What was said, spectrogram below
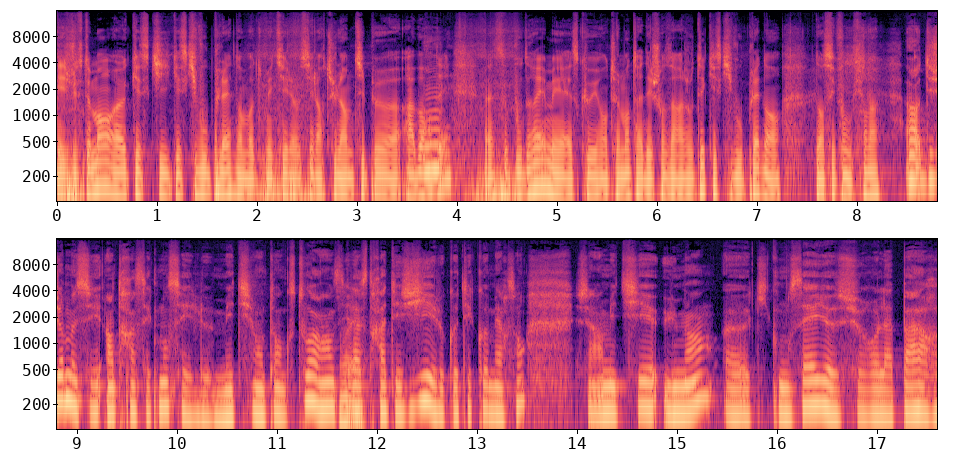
Et justement, euh, qu'est-ce qui, qu'est-ce qui vous plaît dans votre métier là aussi? Alors, tu l'as un petit peu euh, abordé, mm. euh, saupoudré, mais est-ce que éventuellement tu as des choses à rajouter? Qu'est-ce qui vous plaît dans, dans ces fonctions-là? Alors, déjà, moi, c'est intrinsèquement, c'est le métier en tant que toi. Hein, c'est la stratégie et le côté commerçant. C'est un métier humain qui conseille sur la part.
